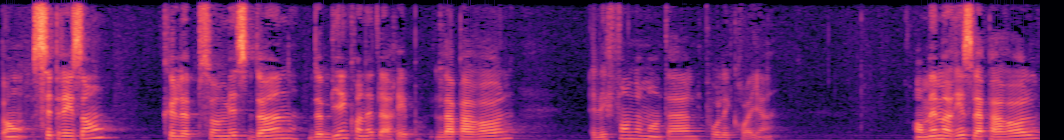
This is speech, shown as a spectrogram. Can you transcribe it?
Donc, cette raison que le psalmiste donne de bien connaître la parole, elle est fondamentale pour les croyants. On mémorise la parole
